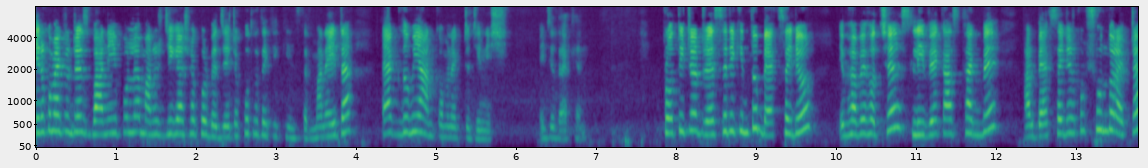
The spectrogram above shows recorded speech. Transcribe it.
এরকম একটা ড্রেস বানিয়ে পড়লে মানুষ জিজ্ঞাসা করবে যে, এটা কোথা থেকে কিনছেন? মানে এটা একদমই আনকমন একটা জিনিস। এই যে দেখেন। প্রতিটা ড্রেসেরই কিন্তু ব্যাক সাইডেও এভাবে হচ্ছে স্লিভে কাজ থাকবে আর ব্যাক সাইডে এরকম সুন্দর একটা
